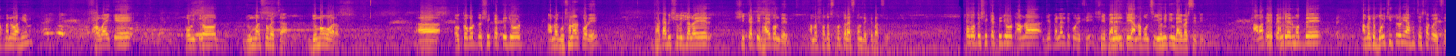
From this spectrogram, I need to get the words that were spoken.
রহমান রহিম সবাইকে পবিত্র জুম্মার শুভেচ্ছা, জুম্মা মুবারক। ঐক্যবদ্ধ শিক্ষার্থী জোট আমরা ঘোষণার পরে ঢাকা বিশ্ববিদ্যালয়ের শিক্ষার্থী ভাই বোনদের আমরা স্বতঃস্ফূর্ত রেসপন্স দেখতে পাচ্ছি। ঐক্যবদ্ধ শিক্ষার্থী জোট আমরা যে প্যানেলটি করেছি, সেই প্যানেলটি আমরা বলছি ইউনিটি ইন ডাইভার্সিটি আমাদের প্যানেলের মধ্যে আমরা একটা বৈচিত্র্য নিয়ে আসার চেষ্টা করেছি।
